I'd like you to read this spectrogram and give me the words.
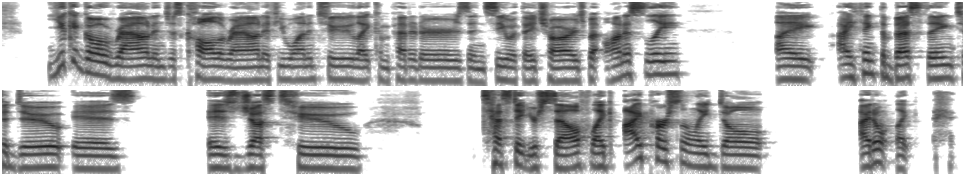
you could go around and just call around if you wanted to, like competitors, and see what they charge. But honestly, I, I think the best thing to do is, is just to test it yourself. Like I personally don't, I don't like,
